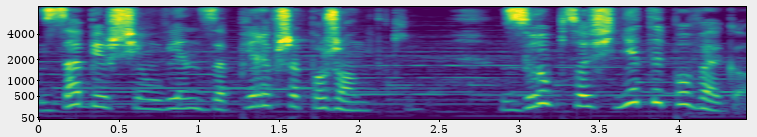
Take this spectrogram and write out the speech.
Zabierz się więc za pierwsze porządki. Zrób coś nietypowego,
